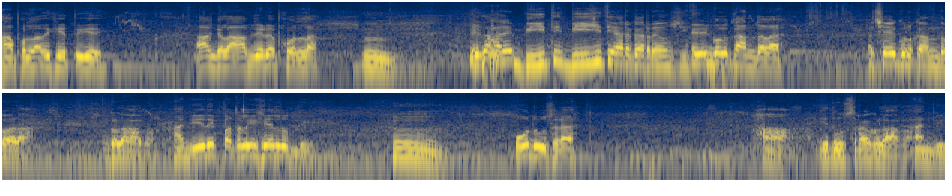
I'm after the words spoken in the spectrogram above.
ਹਾਂ ਫੁੱਲਾਂ ਦੀ ਖੇਤੀ ਹੈ। ਆ ਗੁਲਾਬ ਜਿਹੜੇ ਫੁੱਲ ਆ। ਹੂੰ। ਇਹ ਤਾਂ ਹਲੇ ਬੀਜ ਹੀ ਤਿਆਰ ਕਰ ਰਹੇ ਹੋ ਤੁਸੀਂ? ਇਹ ਗੁਲਕੰਦ ਵਾਲਾ। ਅੱਛਾ ਇਹ ਗੁਲਕੰਦ ਵਾਲਾ ਗੁਲਾਬ। ਹਾਂਜੀ ਇਹਦੀ ਪਤਲੀ ਛਿੱਲ ਹੁੰਦੀ। ਹੂੰ। ਉਹ ਦੂਸਰਾ। ਹਾਂ ਇਹ ਦੂਸਰਾ ਗੁਲਾਬ ਆ। ਹਾਂਜੀ।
